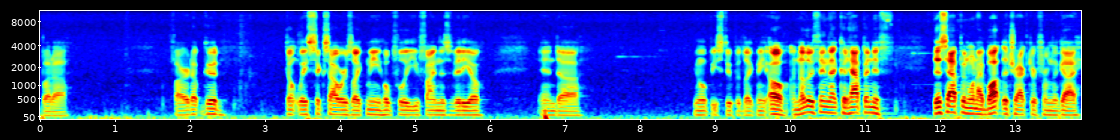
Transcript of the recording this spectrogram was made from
But uh, fired up good. Don't waste six hours like me. Hopefully you find this video and uh, you won't be stupid like me. Oh, another thing that could happen if this happened when I bought the tractor from the guy.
